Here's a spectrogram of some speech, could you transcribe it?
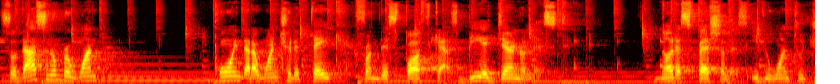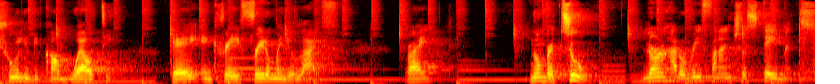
So that's number one point that I want you to take from this podcast be a journalist, not a specialist, if you want to truly become wealthy, okay, and create freedom in your life, right? Number two, learn how to read financial statements.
